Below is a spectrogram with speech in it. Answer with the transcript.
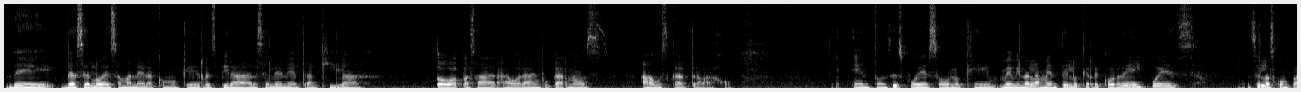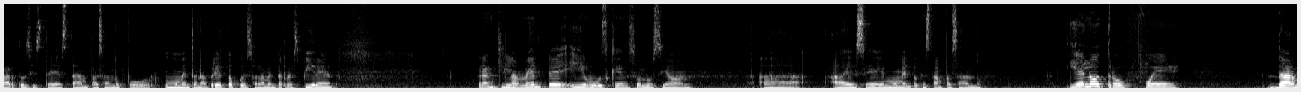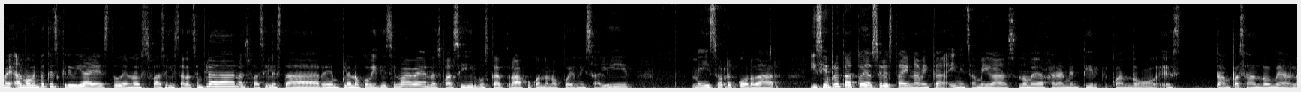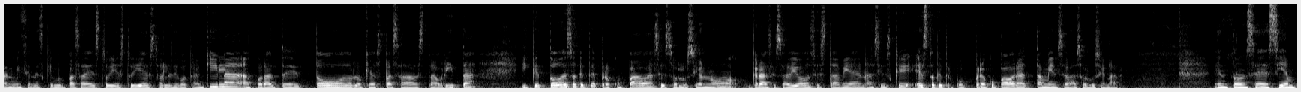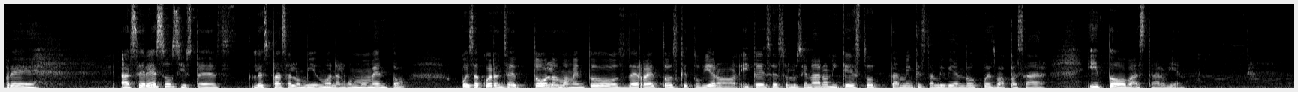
de, de hacerlo de esa manera, como que respirar, Selene, tranquila, todo va a pasar, ahora enfocarnos a buscar trabajo. Entonces fue eso lo que me vino a la mente, lo que recordé y pues se los comparto. Si ustedes están pasando por un momento en aprieto, pues solamente respiren tranquilamente y busquen solución a, a ese momento que están pasando. Y el otro fue darme, al momento que escribía esto de no es fácil estar desempleada, no es fácil estar en pleno COVID-19, no es fácil buscar trabajo cuando no puedes ni salir, me hizo recordar y siempre trato de hacer esta dinámica y mis amigas no me dejarán mentir que cuando es, están pasando me hablan me dicen es que me pasa esto y esto y esto, les digo tranquila, acuérdate de todo lo que has pasado hasta ahorita y que todo eso que te preocupaba se solucionó, gracias a Dios, está bien, así es que esto que te preocupa ahora también se va a solucionar. Entonces siempre hacer eso, si ustedes les pasa lo mismo en algún momento, pues acuérdense de todos los momentos de retos que tuvieron y que se solucionaron y que esto también que están viviendo pues va a pasar y todo va a estar bien.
